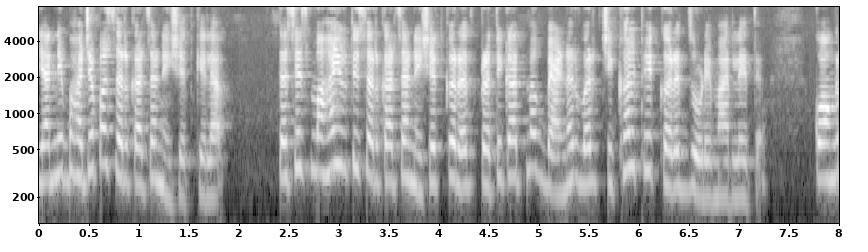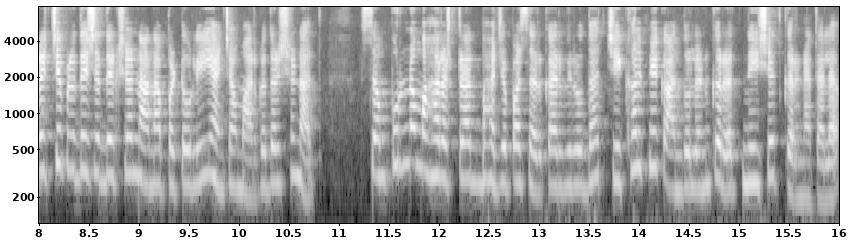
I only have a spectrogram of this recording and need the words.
यांनी भाजपा सरकारचा निषेध केला. तसेच महायुती सरकारचा निषेध करत प्रतिकात्मक बॅनरवर चिखलफेक करत जोडे मारलेत. काँग्रेसचे प्रदेश अध्यक्ष नाना पटोले यांच्या मार्गदर्शनात संपूर्ण महाराष्ट्रात भाजपा सरकारविरोधात चिखलफेक आंदोलन करत निषेध करण्यात आला.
